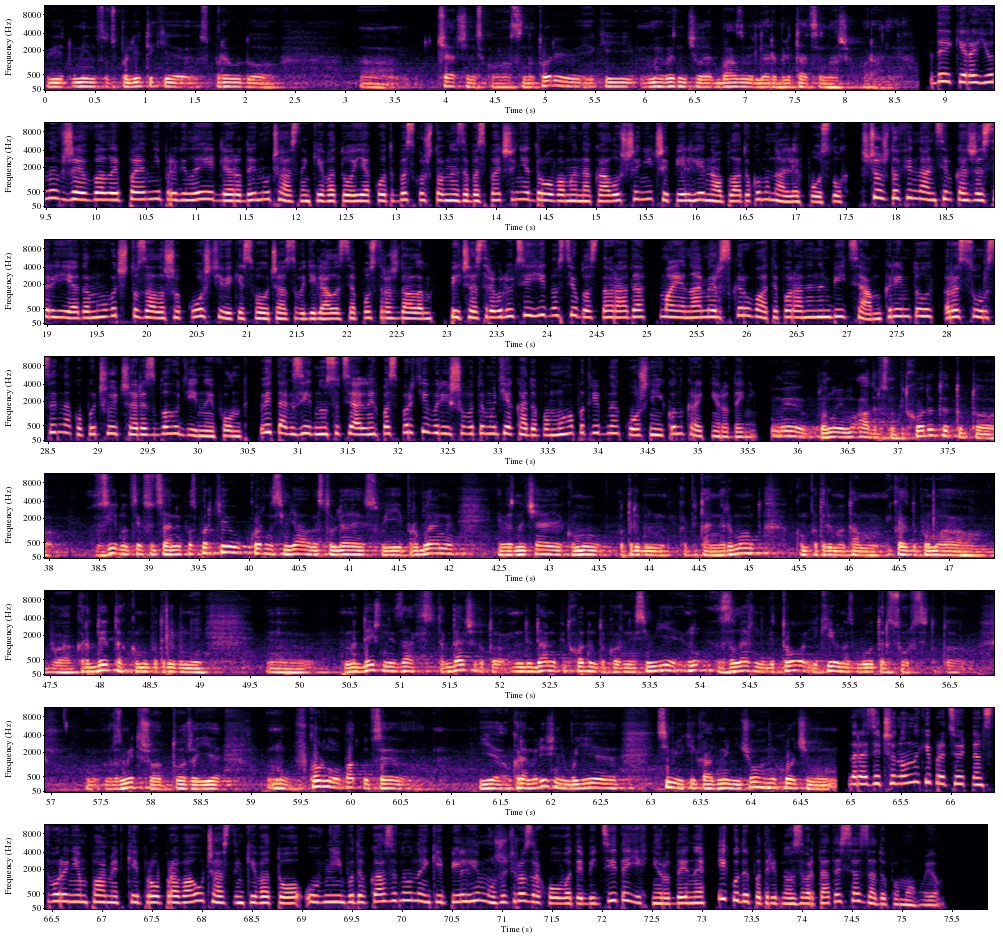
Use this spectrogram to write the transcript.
від Мінсоцполітики з приводу е, Черченського санаторію, який ми визначили як базовий для реабілітації наших поранених. Деякі райони вже ввели певні привілеї для родин учасників АТО, як от безкоштовне забезпечення дровами на Калущині чи пільги на оплату комунальних послуг. Що ж до фінансів, каже Сергій Адамович, то залишок коштів, які свого часу виділялися постраждалим під час революції гідності, обласна рада має намір скерувати пораненим бійцям. Крім того, ресурси накопичують через благодійний фонд. Відтак, згідно соціальних паспортів, вирішуватимуть, яка допомога потрібна кожній конкретній родині. Ми плануємо адресно підходити, тобто згідно цих соціальних паспортів, кожна сім'я виставляє свої проблеми і визначає, кому потрібен капітальний ремонт, кому потрібна там якась допомога в кредитах, кому потрібен е, медичний захист і так далі. Тобто індивідуально підходимо до кожної сім'ї, ну залежно від того, які у нас будуть ресурси. Тобто розумієте, що теж є ну в кожному випадку це. Є окреме рішення, бо є сім'ї, які кажуть, ми нічого не хочемо, Наразі чиновники працюють над створенням пам'ятки про права учасників АТО. У ній буде вказано, на які пільги можуть розраховувати бійці та їхні родини, і куди потрібно звертатися за допомогою.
